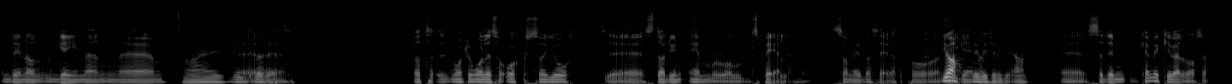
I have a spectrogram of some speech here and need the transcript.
om det är någon Gayman. Eh, Nej, det är inte vad jag Eh, vet. för att Martin Wallace har också gjort eh, Study Emerald-spelet som är baserat på Ja, det vet jag vilket. Ja. Eh, Så det kan mycket väl vara så.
